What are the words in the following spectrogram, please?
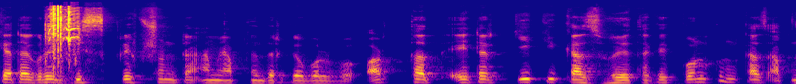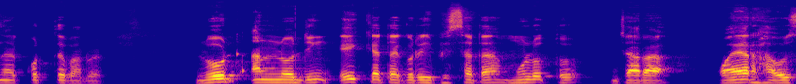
ক্যাটাগরির ডিসক্রিপশনটা আমি আপনাদেরকে বলব। অর্থাৎ এটার কি কি কাজ হয়ে থাকে, কোন কোন কাজ আপনারা করতে পারবেন? লোড আনলোডিং এই ক্যাটাগরি ভিসাটা মূলত যারা ওয়্যার হাউস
